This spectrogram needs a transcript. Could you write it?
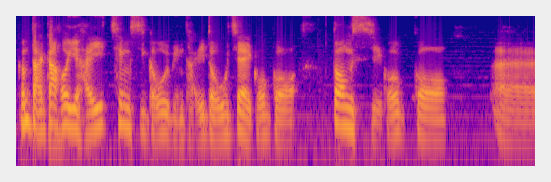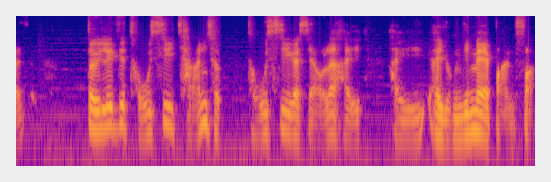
咁大家可以喺清史稿裏邊睇到，即係嗰個當時嗰個誒對呢啲土司剷除土司嘅時候咧，係係係用啲咩辦法？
